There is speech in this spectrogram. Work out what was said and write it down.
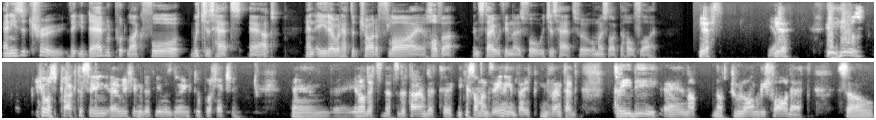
And is it true that your dad would put like four witches' hats out and Ido would have to try to fly and hover and stay within those four witches' hats for almost like the whole flight? Yes. Yeah. yeah. He, he was he was practicing everything that he was doing to perfection. And uh, you know that's that's the time that uh, Quique Somenzini invented 3D and not not too long before that. So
